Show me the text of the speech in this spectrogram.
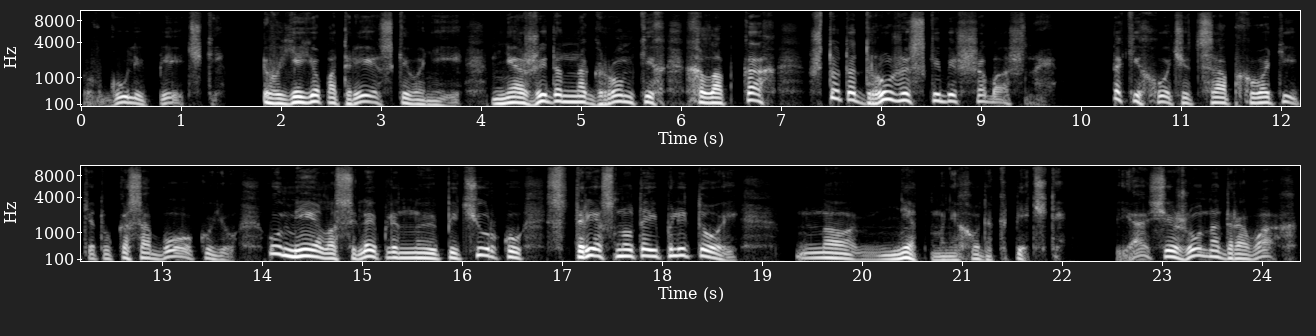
В гуле печки, в ее потрескивании, неожиданно громких хлопках что-то дружески бесшабашное так и хочется обхватить эту кособокую, умело слепленную печурку с треснутой плитой. Но нет мне хода к печке. Я сижу на дровах,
